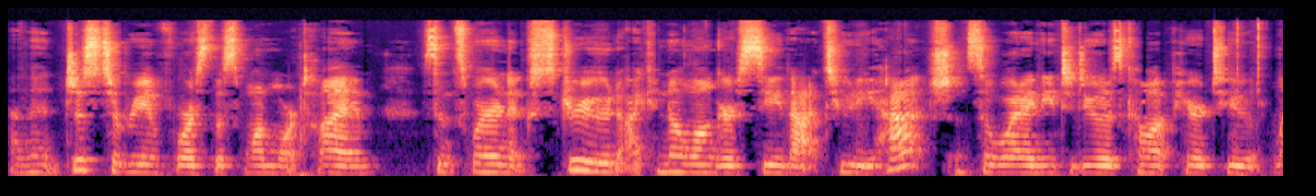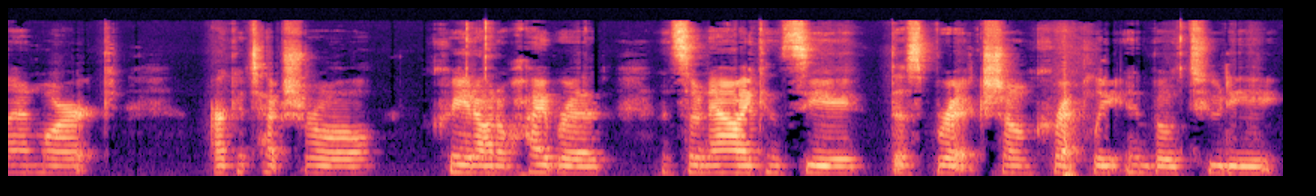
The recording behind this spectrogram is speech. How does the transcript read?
And then just to reinforce this one more time, since we're in extrude, I can no longer see that 2D hatch. And so what I need to do is come up here to landmark, architectural, create auto hybrid. And so now I can see this brick shown correctly in both 2D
